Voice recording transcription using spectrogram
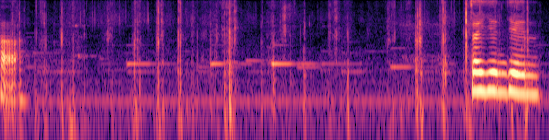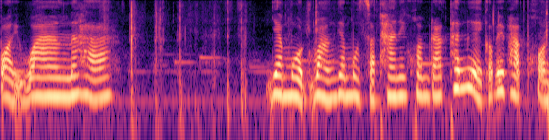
ค่ะ ใจเย็นๆ ปล่อยวางนะคะ อย่าหมดหวัง อย่าหมดศรัทธาในความรัก ถ้าเหนื่อยก็ไปพักผ่อน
